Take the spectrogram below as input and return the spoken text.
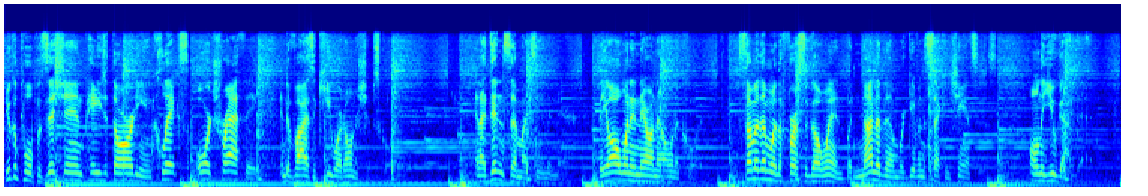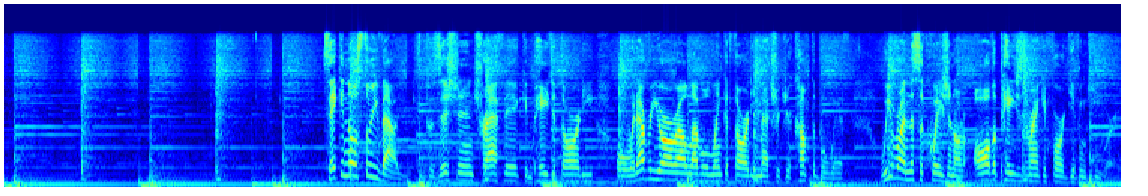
You can pull position, page authority, and clicks or traffic and devise a keyword ownership score. And I didn't send my team in there. They all went in there on their own accord. Some of them were the first to go in, but none of them were given second chances. Only you got that. Taking those three values, position, traffic, and page authority, or whatever URL level link authority metric you're comfortable with, we run this equation on all the pages ranking for a given keyword.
